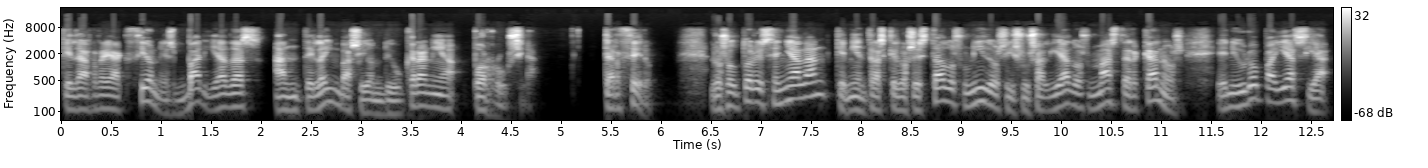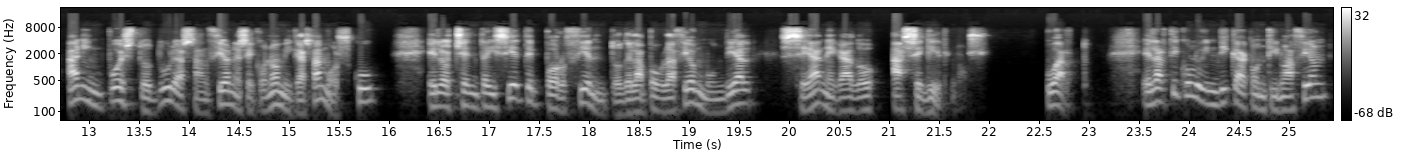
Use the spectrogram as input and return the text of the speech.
que las reacciones variadas ante la invasión de Ucrania por Rusia. Tercero, Los autores señalan que mientras que los Estados Unidos y sus aliados más cercanos en Europa y Asia han impuesto duras sanciones económicas a Moscú, el 87% de la población mundial se ha negado a seguirnos. Cuarto, el artículo indica a continuación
